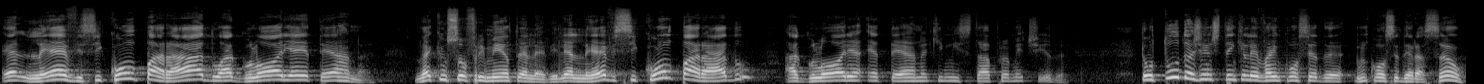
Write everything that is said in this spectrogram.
é leve se comparado à glória eterna. Não é que o sofrimento é leve, ele é leve se comparado à glória eterna que me está prometida. Então, tudo a gente tem que levar em consideração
